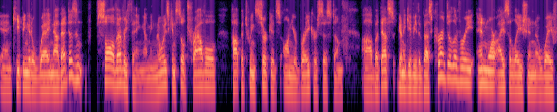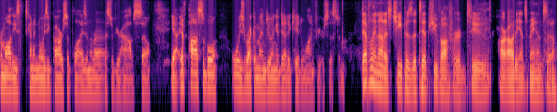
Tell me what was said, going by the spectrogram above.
and keeping it away. Now that doesn't solve everything. I mean, noise can still travel hot between circuits on your breaker system. Uh, but that's going to give you the best current delivery and more isolation away from all these kind of noisy power supplies in the rest of your house. So, yeah, if possible, always recommend doing a dedicated line for your system. definitely not as cheap as the tips you've offered to our audience, man. So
